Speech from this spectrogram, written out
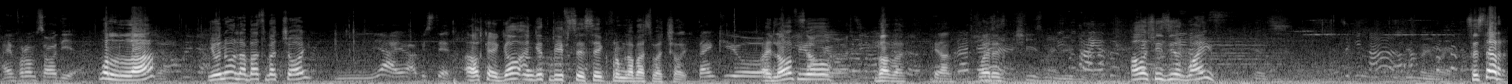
I'm from Saudi. Wallah. You know labas batchoy? Mm, Yeah, yeah, abis din. Okay, go and get beef sisig from Labas Batchoy. Thank you. I love you. Bye bye. Yeah. Where is? She's my baby. Oh, she's your wife. Yes. She's my wife. Sister,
